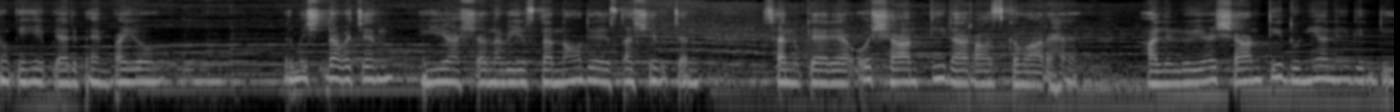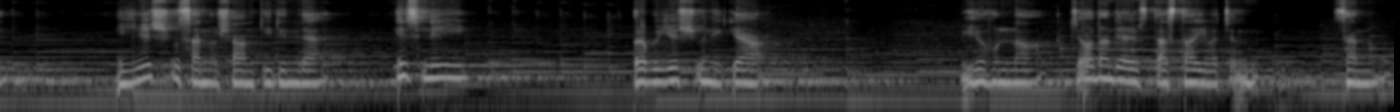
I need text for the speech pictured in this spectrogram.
ਕਿਉਂਕਿ ਇਹ ਪਿਆਰੇ ਭੈਣ ਭਾਈਓ, ਪਰਮੇਸ਼ਰ ਦਾ ਵਚਨ ਯਾਸ਼ਾ ਨਬੀ ਉਸ ਦਾ ਨੌ ਦੇ ਉਸ ਦਾ ਛੇ ਸਾਨੂੰ ਕਹਿ ਰਿਹਾ, ਉਹ ਸ਼ਾਂਤੀ ਦਾ ਰਾਜ ਰਾਜਕੁਮਾਰ ਹੈ। ਹਾਲੇਲੂਇਆ ਸ਼ਾਂਤੀ ਦੁਨੀਆ ਨਹੀਂ ਦਿੰਦੀ। ਯੀਸ਼ੂ ਸਾਨੂੰ ਸ਼ਾਂਤੀ ਦਿੰਦਾ ਹੈ। ਇਸ ਲਈ ਪ੍ਰਭੂ ਯੀਸ਼ੂ ਨੇ ਕਿਹਾ ਯੋਹੰਨਾ 14 ਦੇ ਉਸ 27 ਵਚਨ ਸਾਨੂੰ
